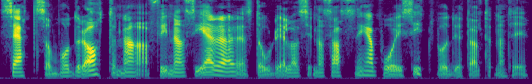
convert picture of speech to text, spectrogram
sätt som Moderaterna finansierar en stor del av sina satsningar på i sitt budgetalternativ.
